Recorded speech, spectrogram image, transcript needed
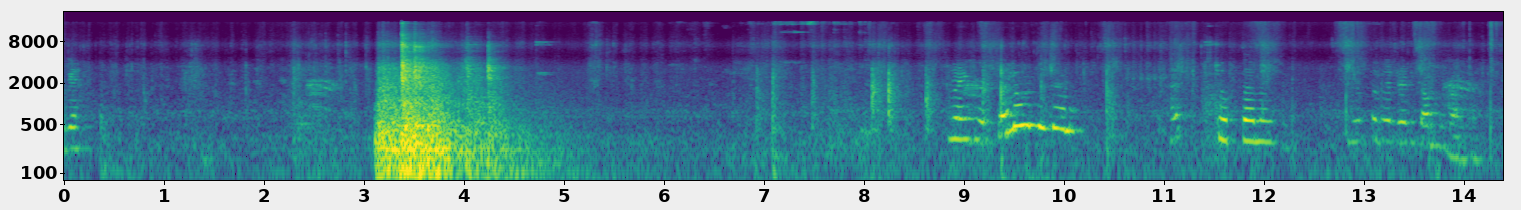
ਹੋ ਗਿਆ ਮੈਂ ਚੋਤਾ ਨਹੀਂ ਜਾਣਾ। ਚੋਤਾ ਨਾ ਇਹ ਤਾਂ ਡੈਡੀ ਕੰਮ ਕਰਦਾ।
